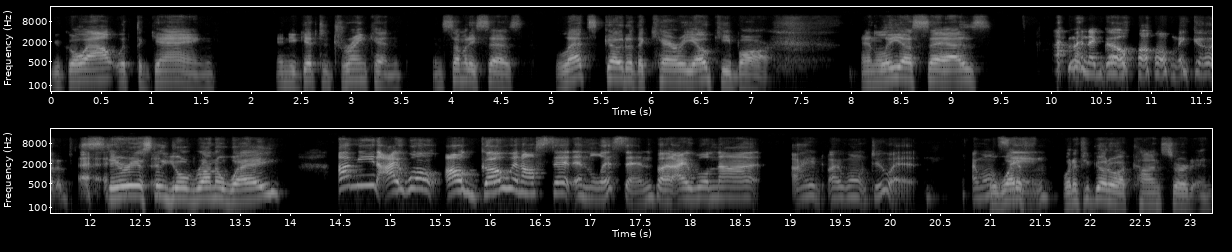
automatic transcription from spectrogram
you go out with the gang and you get to drinking and somebody says, "Let's go to the karaoke bar." And Leah says, I'm gonna go home and go to bed. Seriously, you'll run away? I mean, I won't. I'll go and I'll sit and listen, but I will not. I I won't do it. I won't what sing. If, what if you go to a concert and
